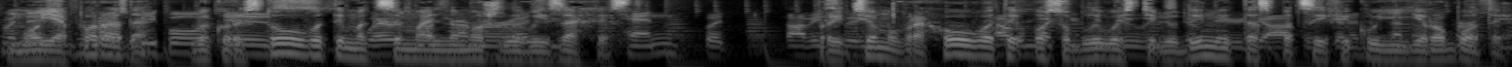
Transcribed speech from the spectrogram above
Моя порада використовувати максимально можливий захист. При цьому враховувати особливості людини та специфіку її роботи.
